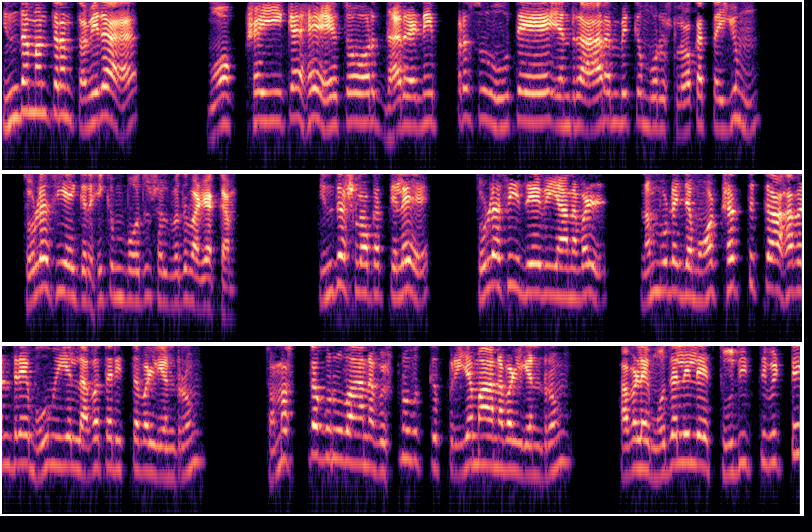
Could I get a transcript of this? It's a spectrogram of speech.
இந்த மந்திரம் தவிர மோக்ஷைக ஹேதோர் தரணி பிரசூதே என்று ஆரம்பிக்கும் ஒரு ஸ்லோகத்தையும் துளசியை கிரகிக்கும் போது சொல்வது வழக்கம். இந்த ஸ்லோகத்திலே துளசி தேவியானவள் நம்முடைய மோட்சத்துக்காகவென்றே பூமியில் அவதரித்தவள் என்றும் சமஸ்த குருவான விஷ்ணுவுக்கு பிரியமானவள் என்றும் அவளை முதலிலே துதித்துவிட்டு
